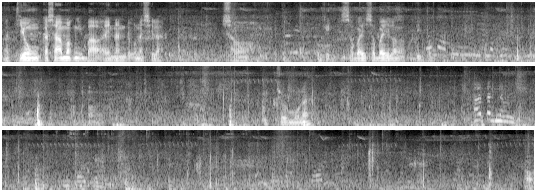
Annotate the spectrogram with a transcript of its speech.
At yung kasama kong iba ay nandoon na sila. So, okay, sabay-sabay lang ako dito. Oh. Picture muna. Atag naman. Oh.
